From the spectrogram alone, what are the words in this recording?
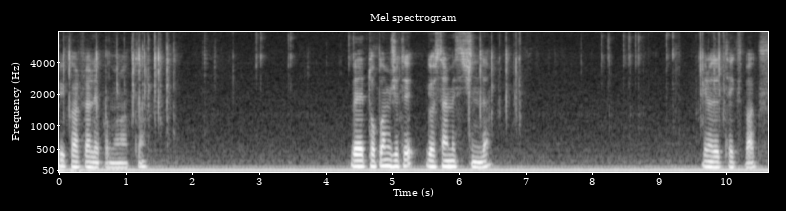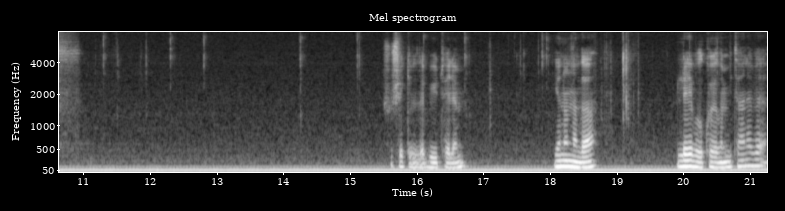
Büyük harflerle yapalım onu hatta. Ve toplam ücreti göstermesi için de bir adet text box şu şekilde büyütelim. Yanına da label koyalım bir tane ve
